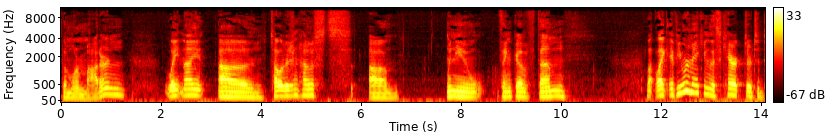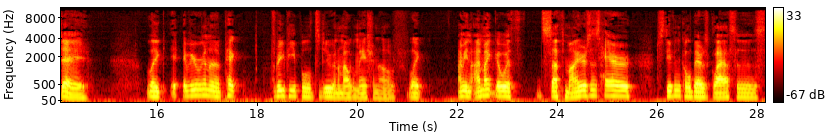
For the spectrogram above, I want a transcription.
the more modern late night uh, television hosts. Um, when you think of them, like if you were making this character today, like if you were gonna pick three people to do an amalgamation of, like, I mean, I might go with Seth Meyers' hair, Stephen Colbert's glasses,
